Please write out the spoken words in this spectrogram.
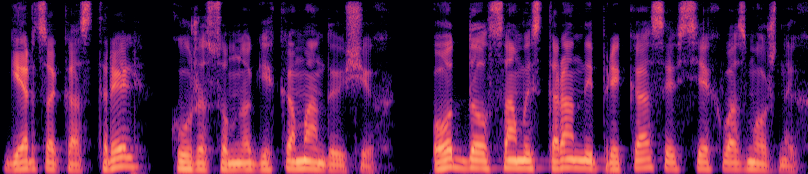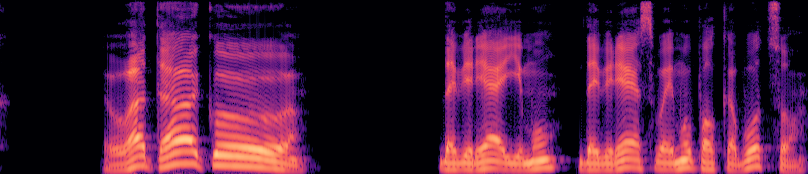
Герцог Кастрель, к ужасу многих командующих, отдал самый странный приказ из всех возможных. «В атаку!» Доверяя ему, доверяя своему полководцу,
